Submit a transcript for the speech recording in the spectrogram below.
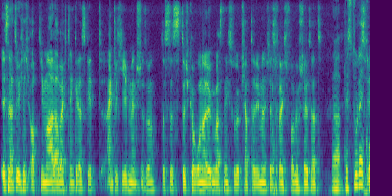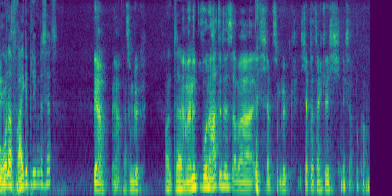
ist natürlich nicht optimal, aber ich denke, das geht eigentlich jedem Menschen so, dass es durch Corona irgendwas nicht so geklappt hat, wie man sich das vielleicht vorgestellt hat. Ja, bist du denn Corona-frei geblieben bis jetzt? Ja, ja, ja, zum Glück. Und, ähm, ja, mein Mitbewohner hatte das, aber ich habe zum Glück, ich habe tatsächlich nichts abbekommen.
